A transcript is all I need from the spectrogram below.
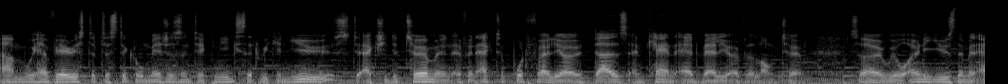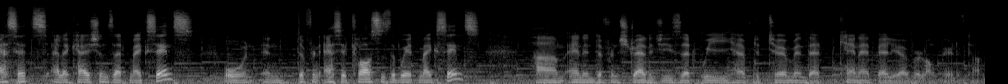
Um, we have various statistical measures and techniques that we can use to actually determine if an active portfolio does and can add value over the long term. So we will only use them in assets allocations that make sense or in, in different asset classes where it makes sense um, and in different strategies that we have determined that can add value over a long period of time.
